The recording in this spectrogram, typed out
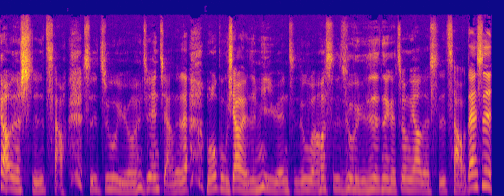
要的食草，石茱萸。我们今天讲的是蘑菇肖也是蜜源植物，然后石茱萸是那个重要的食草，但是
